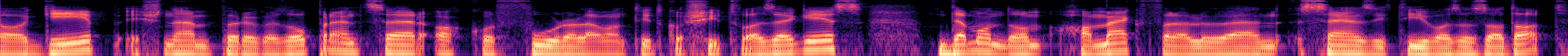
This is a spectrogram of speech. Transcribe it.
a gép, és nem pörög az oprendszer, akkor fúra le van titkosítva az egész, de mondom, ha megfelelően szenzitív az az adat,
